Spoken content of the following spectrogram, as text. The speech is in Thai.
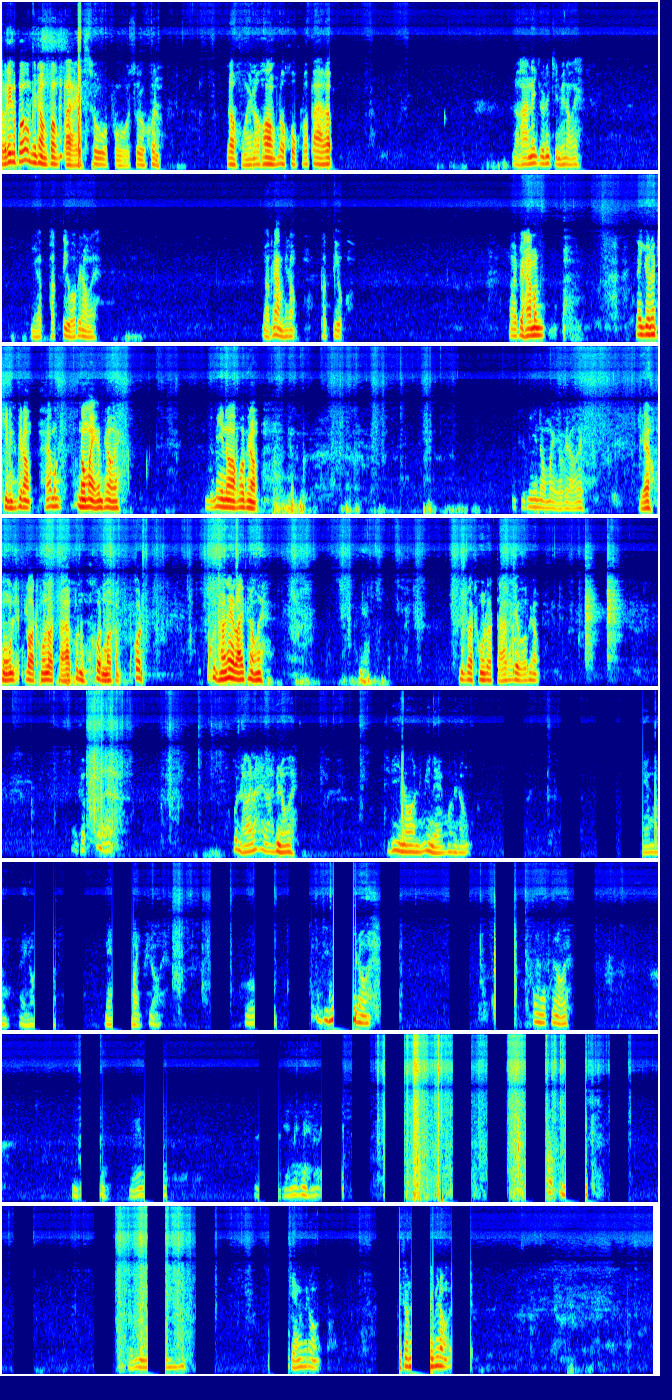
วัสดีครับผมพี่น้องฟองไปสู้ผู้สู้คน เราหวยเราห้องเราหกเราปลาครับ เราหาในอยู่ในกินพี่น้องเลยนี่ครับพักติวครับพี่น้องเลยยอดงามพี่น้องพักติวเราไปหามึงในอยู่ในกินครับพี่น้องหามึงหน่อใหม่กันพี่น้องเลยมีน่อพ่พี่น้องมีน่อใหม่ครับพี่น้องเลย เดี๋ยวหูหลอดหูหลอดตาคนคนมากับคนคนหาเรื่องไรพี่น้องเลยนี่หลอดหูหลอดตาก็เยอะพี่น้องครับคนหาไรไรพี่น้องเลยที่พี่นอนพี่แหนงว่าพี่น้องแหนงไหนนอนแหนงใหม่พี่น้องเอ้ยโอ้ที่นี่พี่น้องเอ้อ้โหพี่น้องเอ้ย เดี๋ยว นิดหน่อยเสียงพี่น้องเท่านี้พี่น้อง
